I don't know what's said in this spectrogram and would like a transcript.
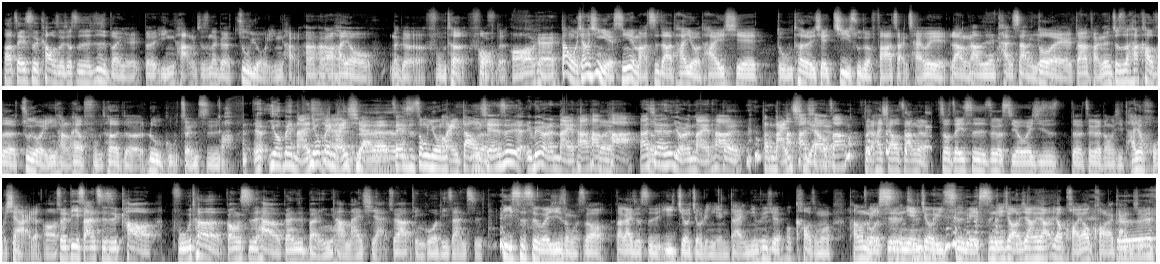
他这一次靠着就是日本的银行，就是那个住友银行，然后还有那个福特 Ford。OK，但我相信也是因为马自达它有它一些。独特的一些技术的发展，才会让让人看上眼。对，但反正就是它靠着住友银行还有福特的入股增资，又又被奶又被奶起来了。这一次终于有奶到了。以前是有没有人奶他，他怕；他现在是有人奶他，他奶起来了。他嚣张，对他嚣张了。之后这一次这个石油危机的这个东西，他又活下来了。哦，所以第三次是靠福特公司还有跟日本银行买起来，所以他挺过第三次。第四次危机什么时候？大概就是一九九零年代。你会觉得我靠，怎么他们每十年就一次，每十年就好像要要垮要垮的感觉。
